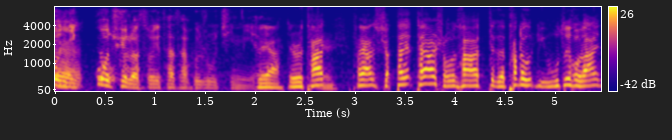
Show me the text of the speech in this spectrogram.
对你过去了，所以他才会入侵你。对呀，就是他他家守他他家守他这个他的女巫最后的安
